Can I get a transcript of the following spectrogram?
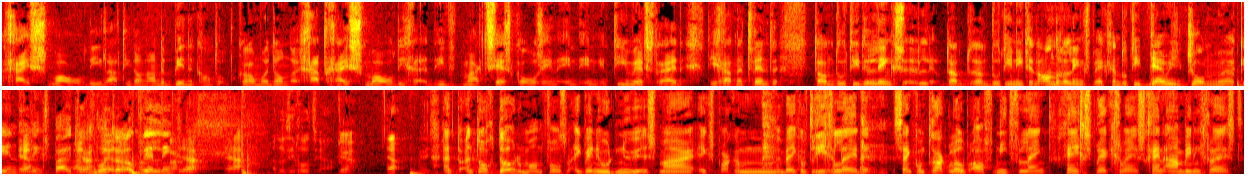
Gijs Smal, die laat hij dan aan de binnenkant opkomen. Dan gaat Gijs Smal, die, die maakt zes goals in, in, in, in tien wedstrijden. Die gaat naar Twente. Dan doet hij, de links, dan, dan doet hij niet een andere linksback. Dan doet hij Derry John Murkin, de Ja. linksbuiten. Ja. Die wordt dan ook weer links. Ja, dat doet hij goed. Ja. Ja. Ja. En, to- en toch, Dodeman, volgens mij, ik weet niet hoe het nu is, maar ik sprak hem een week of drie geleden. Zijn contract loopt af, niet verlengd, geen gesprek geweest, geen aanbieding geweest.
